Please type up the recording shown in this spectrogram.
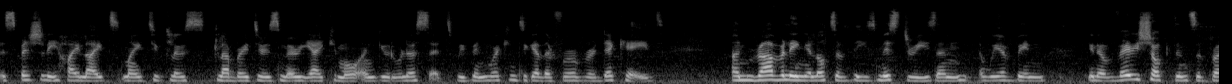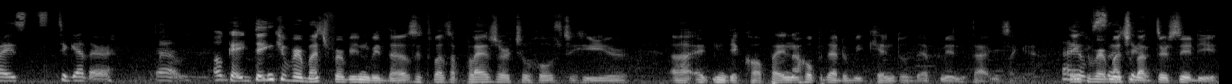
especially highlight my two close collaborators, Marie Eikemo and Guro Løseth. We've been working together for over a decade, unraveling a lot of these mysteries, and we have been, you know, very shocked and surprised together. Um, Okay, thank you very much for being with us. It was a pleasure to host here uh, in the Copa, and I hope that we can do that many times again. I Thank you very so much, too. Dr. Siri.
